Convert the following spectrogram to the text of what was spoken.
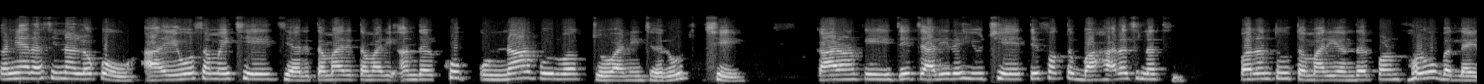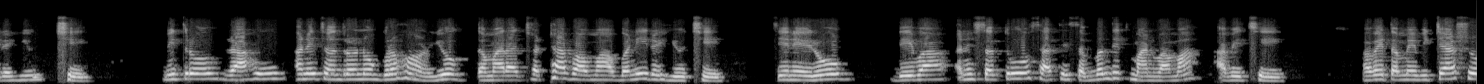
કન્યા રાશિના લોકો, આ એવો સમય છે જ્યારે તમારે તમારી અંદર ખૂબ ઊંડાણપૂર્વક જોવાની જરૂર છે. કારણ કે જે ચાલી રહ્યું છે તે ફક્ત બહાર જ નથી. પરંતુ તમારી અંદર પણ ઘણું બદલાઈ રહ્યું છે. મિત્રો, રાહુ અને ચંદ્રનો ગ્રહણ યોગ તમારા છઠ્ઠા ભાવમાં બની રહ્યો છે, જેને રોગ, દેવા અને શત્રુઓ સાથે સંબંધિત માનવામાં આવે છે. હવે તમે વિચારશો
